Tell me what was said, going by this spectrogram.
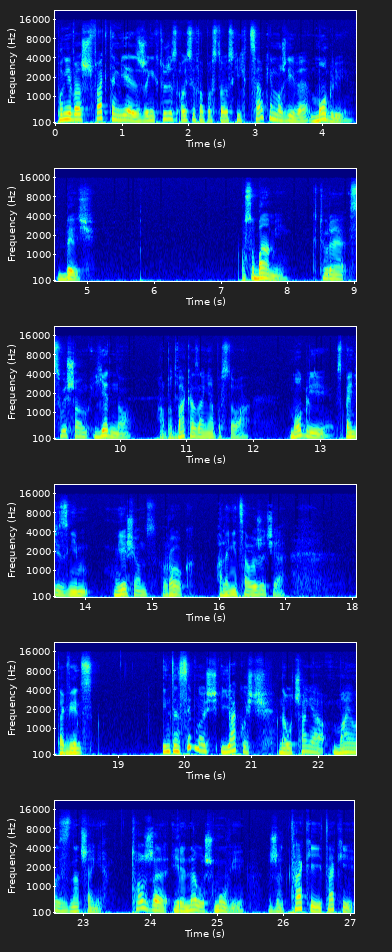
Ponieważ faktem jest, że niektórzy z ojców apostolskich całkiem możliwe mogli być osobami, które słyszą jedno albo dwa kazania apostoła, mogli spędzić z nim miesiąc, rok, ale nie całe życie. Tak więc intensywność i jakość nauczania mają znaczenie. To, że Ireneusz mówi, że taki i taki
